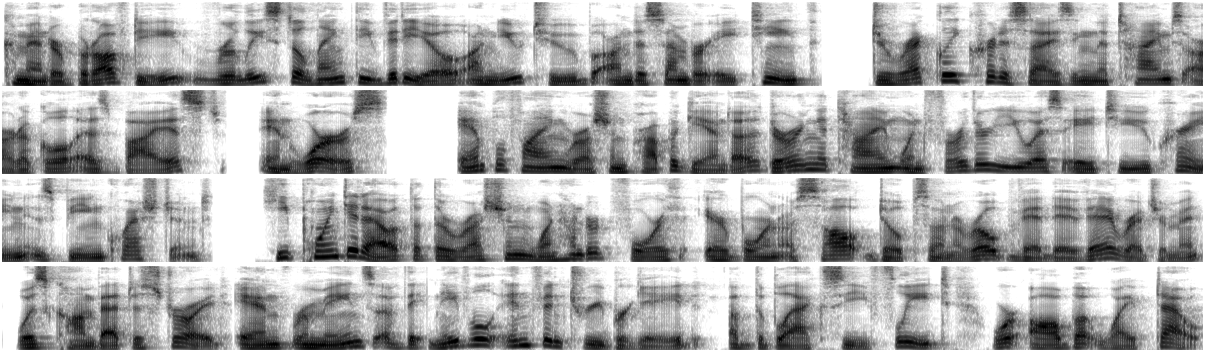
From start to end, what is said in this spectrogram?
Commander Brovdi released a lengthy video on YouTube on December 18th, directly criticizing the Times article as biased, and worse, amplifying Russian propaganda during a time when further US aid to Ukraine is being questioned. He pointed out that the Russian 104th Airborne Assault Dopes on a Rope VDV regiment was combat destroyed, and remains of the Naval Infantry Brigade of the Black Sea Fleet were all but wiped out.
